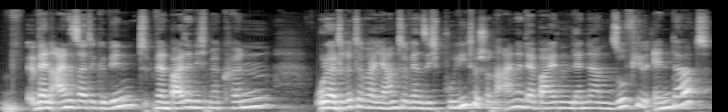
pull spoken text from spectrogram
wenn eine Seite gewinnt, wenn beide nicht mehr können. Oder dritte Variante, wenn sich politisch in einem der beiden Ländern so viel ändert,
